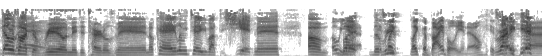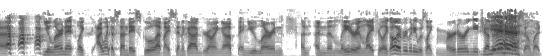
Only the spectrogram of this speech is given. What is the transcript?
those aren't the real ninja turtles man. Okay let me tell you about the shit man. Um oh yeah. the it's re- like, like the bible you know? It's right like, yeah. uh, you learn it like i went to sunday school at my synagogue growing up and you learn and, and then later in life you're like oh everybody was like murdering each other. Yeah. so much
